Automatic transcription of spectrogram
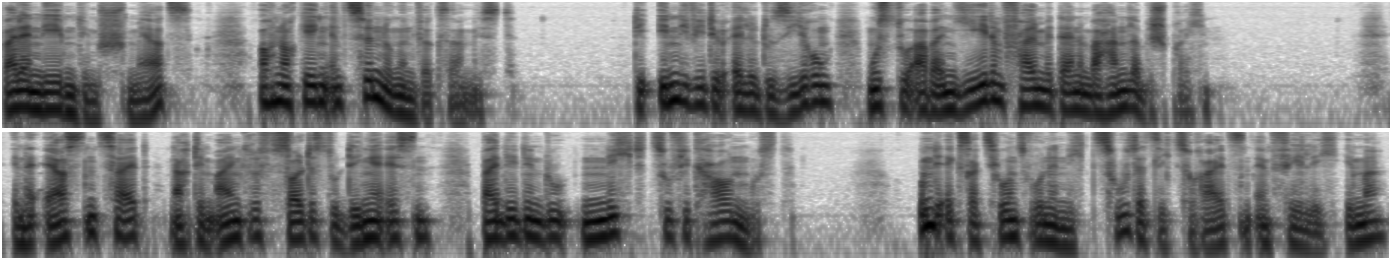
weil er neben dem Schmerz auch noch gegen Entzündungen wirksam ist. Die individuelle Dosierung musst du aber in jedem Fall mit deinem Behandler besprechen. In der ersten Zeit nach dem Eingriff solltest du Dinge essen, bei denen du nicht zu viel kauen musst. Um die Extraktionswunde nicht zusätzlich zu reizen, empfehle ich immer,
